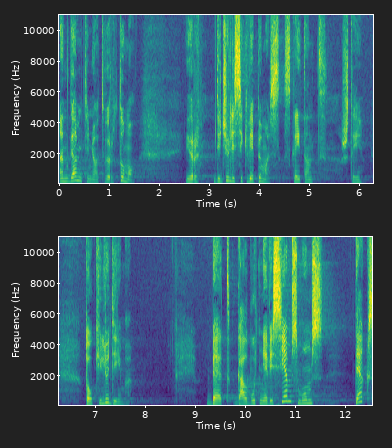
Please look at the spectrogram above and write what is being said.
ant gamtinio tvirtumo ir didžiulis įkvėpimas skaitant štai tokį liudijimą. Bet galbūt ne visiems mums teks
